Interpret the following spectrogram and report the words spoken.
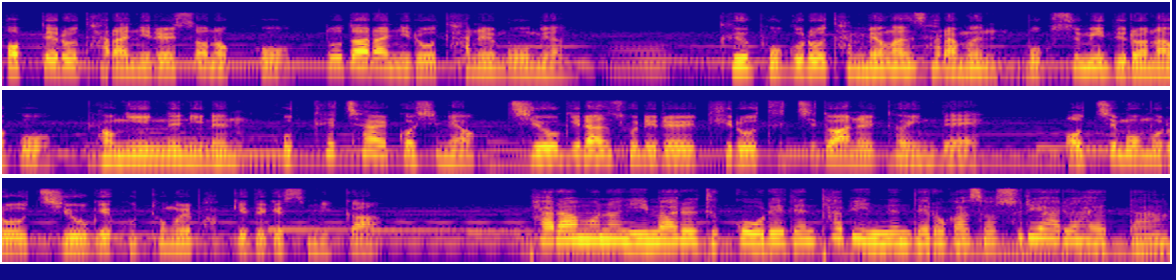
법대로 다란이를 써놓고 또 다란이로 단을 모으면 그 복으로 단명한 사람은 목숨이 늘어나고 병이 있는 이는 곧 쾌차할 것이며 지옥이란 소리를 귀로 듣지도 않을 터인데 어찌 몸으로 지옥의 고통을 받게 되겠습니까? 바라문은 이 말을 듣고 오래된 탑이 있는 데로 가서 수리하려 하였다.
